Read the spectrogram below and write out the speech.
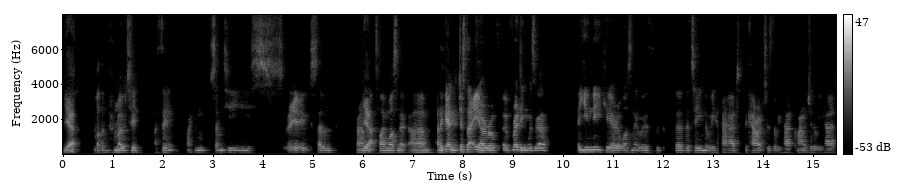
Yeah. Got them promoted, I think, back in 77, around yeah. that time, wasn't it? Um, and again, just that era of, of Reading was a, a unique era, wasn't it, with, with the, the, team that we had, the characters that we had, the manager that we had.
